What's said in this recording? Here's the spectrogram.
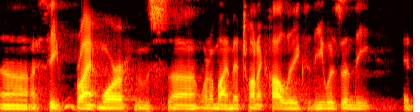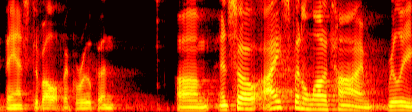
Uh, I see Bryant Moore, who's uh, one of my Medtronic colleagues, and he was in the advanced development group. And, um, and so I spent a lot of time really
